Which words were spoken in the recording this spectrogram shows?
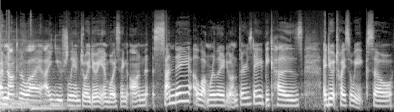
I'm not gonna lie, I usually enjoy doing invoicing on Sunday a lot more than I do on Thursday because I do it twice a week. So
